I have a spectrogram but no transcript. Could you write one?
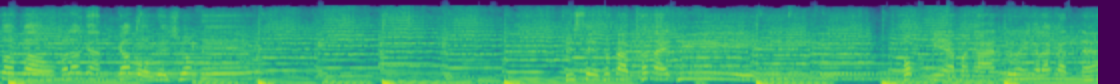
เก่าๆก็แล้วกันครับผมในช่วงนี้ พิเศษสำหรับท่านไหนที่พบเมียมางานด้วยก็แล้วกันนะ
